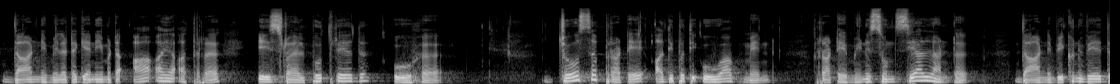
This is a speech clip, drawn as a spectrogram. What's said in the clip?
ධාන්‍ය මිලට ගැනීමට ආ අය අතර ඊශ්‍රායල් පුත්‍රයද ඌහ. ජෝසප් රටේ අධිපති වූවාක් මෙන් රටේ මිනිසුන් සියල්ලන්ට දාන්න විකුණුවේද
